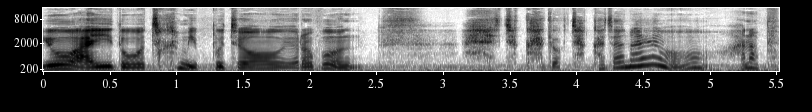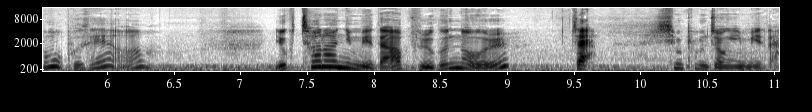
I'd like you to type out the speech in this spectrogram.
요 아이도 참 이쁘죠 여러분. 아, 저 가격 착하잖아요. 하나 품어 보세요. 6,000원입니다. 붉은 노을. 자, 신품종입니다.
